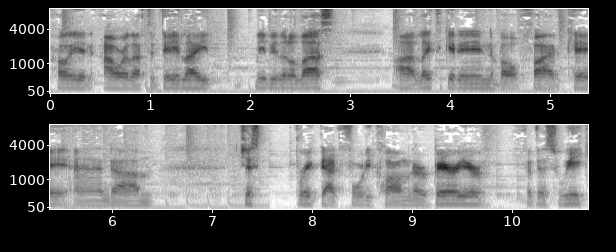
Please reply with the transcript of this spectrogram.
probably an hour left of daylight, maybe a little less. Uh, I'd like to get in about 5k and um, just break that 40 kilometer barrier for this week,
